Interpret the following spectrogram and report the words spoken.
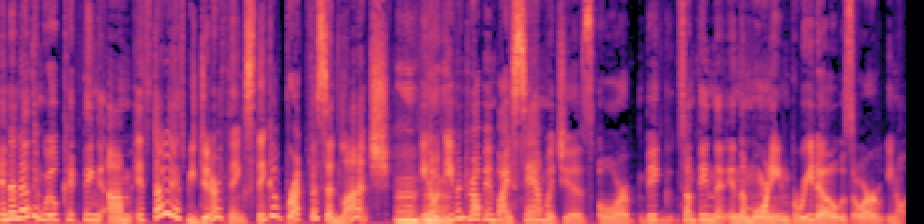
And another real quick thing, um, it's not has to be dinner things. Think of breakfast and lunch. You know, Mhm. even dropping by sandwiches or big something that in the morning, burritos, or you know,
